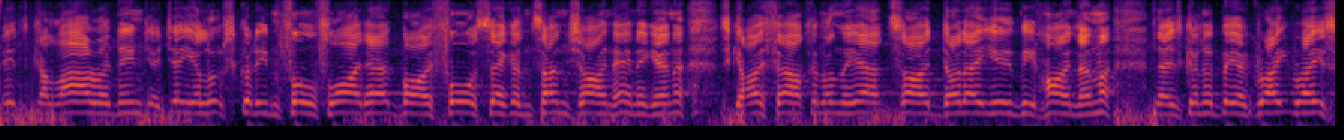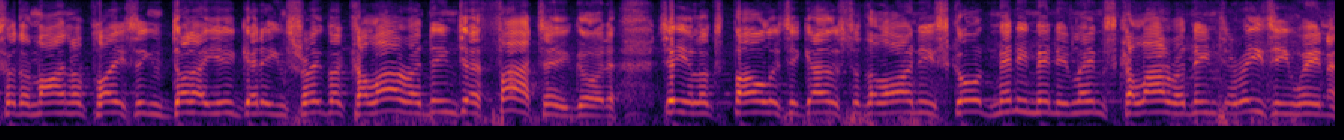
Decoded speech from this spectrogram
It's Kalara Ninja gee it looks good in full flight out by four seconds Sunshine Hennigan Sky Falcon on the outside .au behind them there's going to be a great race for the minor placing. .au getting through, but Kalara Ninja far too good. Gee, looks bold as he goes to the line. He scored many, many lengths. Kalara Ninja, easy win.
